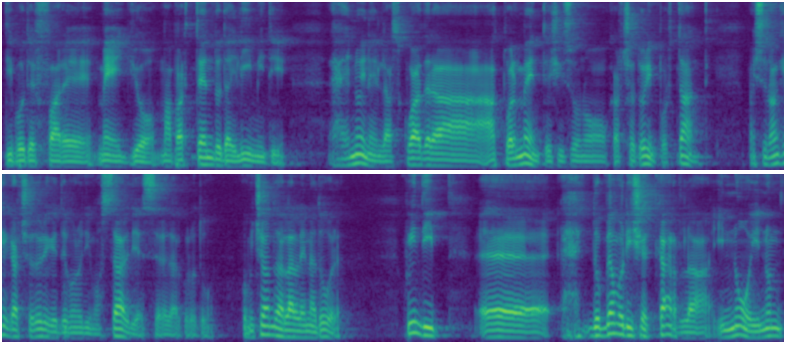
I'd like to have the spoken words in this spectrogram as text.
di poter fare meglio, ma partendo dai limiti. Eh, noi nella squadra attualmente ci sono calciatori importanti, ma ci sono anche calciatori che devono dimostrare di essere da Crotone, cominciando dall'allenatore. Quindi eh, dobbiamo ricercarla in noi, non,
